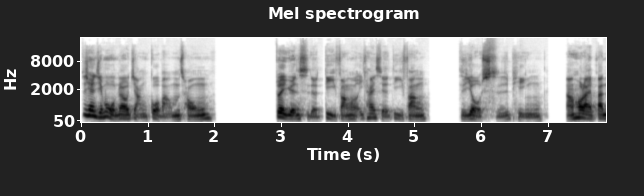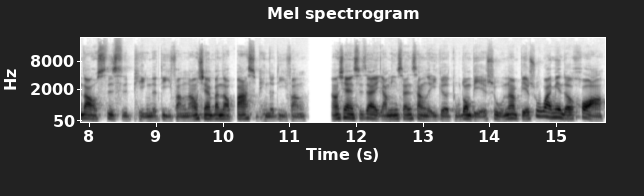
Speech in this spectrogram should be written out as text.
之前节目我应该有讲过吧？我们从最原始的地方哦，一开始的地方只有十平，然后后来搬到四十平的地方，然后现在搬到八十平的地方，然后现在是在阳明山上的一个独栋别墅。那别墅外面的话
